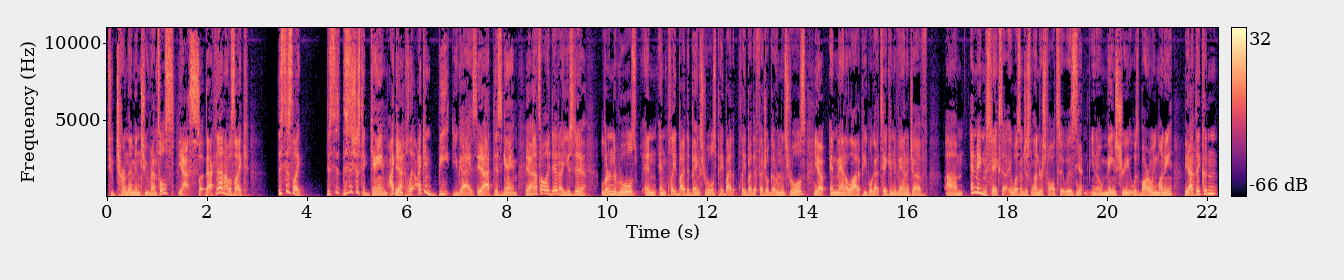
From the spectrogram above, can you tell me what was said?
to turn them into rentals. Yes. But back then I was like, this is like, this is this is just a game. I can Yeah. play. I can beat you guys Yeah. at this game. Yeah. And that's all I did. I used it, learned the rules, and and played by the bank's rules, played by the played by the federal government's rules. Yep. And man, a lot of people got taken advantage of. Um, and made mistakes. It wasn't just lenders' faults. It was, you know, Main Street was borrowing money Yeah. that they couldn't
